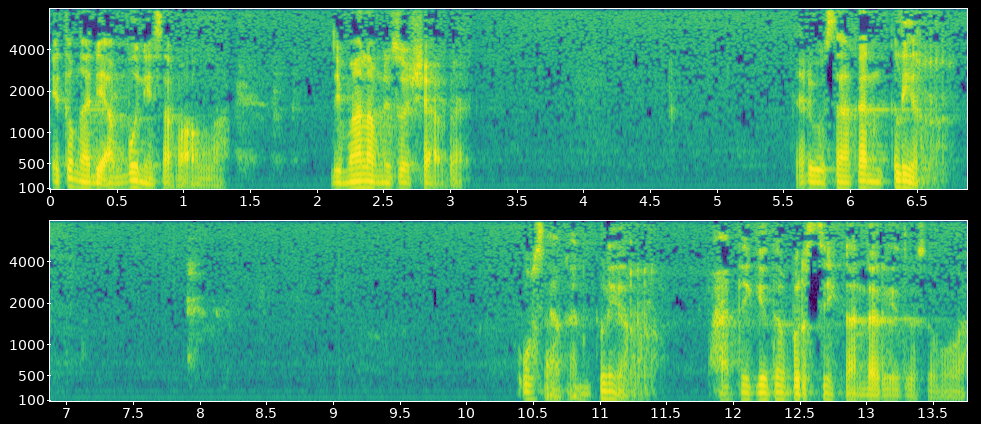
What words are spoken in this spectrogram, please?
Itu nggak diampuni sama Allah. Di malam nisfu Syaban. Jadi usahakan clear. Usahakan clear. Hati kita bersihkan dari itu semua.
